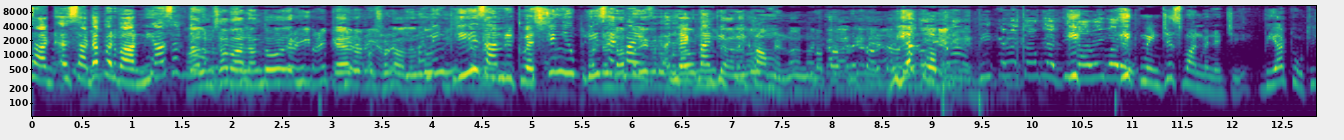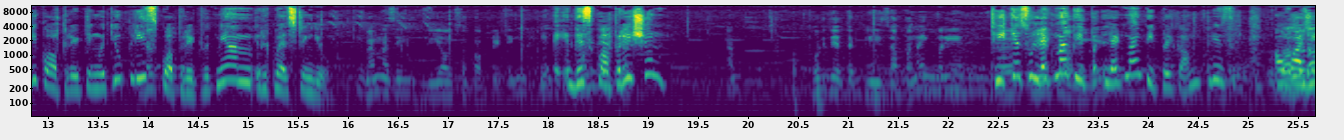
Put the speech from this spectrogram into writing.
ਸਾਡਾ ਸਾਡਾ ਪਰਿਵਾਰ ਨਹੀਂ ਆ ਸਕਦਾ ਆਲਮ ਸਾਹਿਬ ਆਲਮ ਦੋ ਕੀ ਕਹਿ ਰਹੇ person Alam I do mean, please, I'm requesting you, please let my let my people come. We are cooperating. ਕੀ ਕਹਿਣਾ ਚਾਹੋਗੇ ਅੱਜ ਦੀ ਕਾਰਵਾਈ ਇੱਕ ਬਾਰੇ ਇੱਕ ਮਿੰਟ just one minute ਜੀ we are totally cooperating with you please cooperate with me i'm requesting you ma'am ਅਸੀਂ ਵੀ ਆਲਸੋ ਕੋਆਪਰੇਟਿੰਗ this cooperation ਥੋੜੀ ਦੇਰ ਤੱਕ ਪਲੀਜ਼ ਆਪਾਂ ਨਾ ਇੱਕ ਵਾਰੀ ਠੀਕ ਹੈ so let my people let my people come please ਆਓ ਬਾਜੀ।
